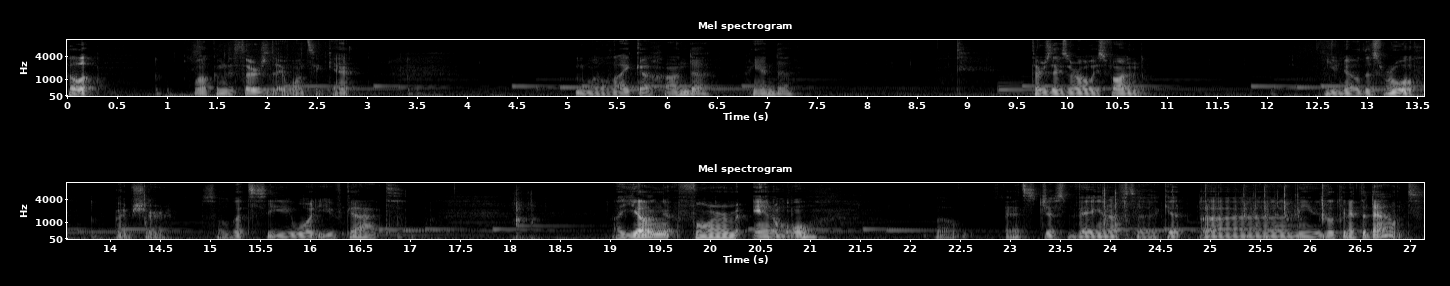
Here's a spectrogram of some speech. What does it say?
Hello. Welcome to Thursday once again. Malika Honda? Handa? Thursdays are always fun. You know this rule, I'm sure. So let's see what you've got. A young farm animal. Well, that's just vague enough to get uh, me looking at the downs.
